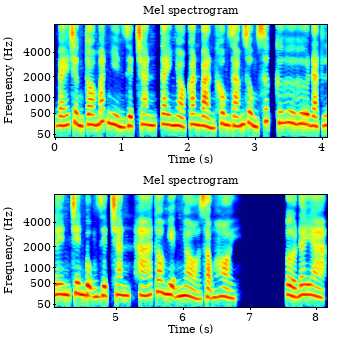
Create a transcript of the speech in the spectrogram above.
bé chừng to mắt nhìn Diệp Trăn, tay nhỏ căn bản không dám dùng sức cứ hư hư đặt lên trên bụng Diệp Trăn, há to miệng nhỏ giọng hỏi. Ở đây à,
